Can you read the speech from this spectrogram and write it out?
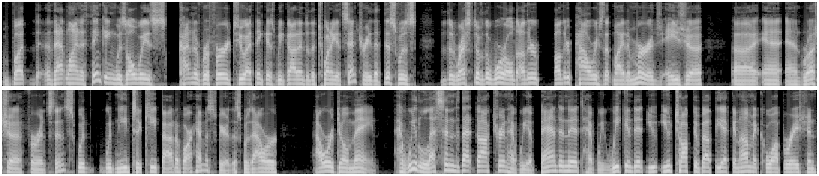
But th- that line of thinking was always kind of referred to, I think, as we got into the 20th century, that this was the rest of the world, other other powers that might emerge, Asia uh, and, and Russia, for instance, would would need to keep out of our hemisphere. This was our our domain have we lessened that doctrine? Have we abandoned it? Have we weakened it? You you talked about the economic cooperation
